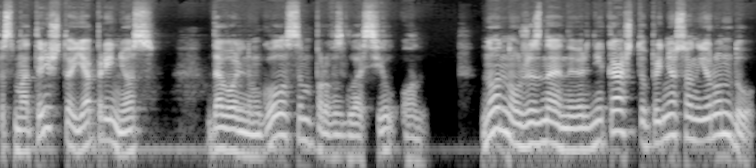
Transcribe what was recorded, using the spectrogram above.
«Посмотри, что я принес», – довольным голосом провозгласил он. Нонна, уже зная наверняка, что принес он ерунду,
